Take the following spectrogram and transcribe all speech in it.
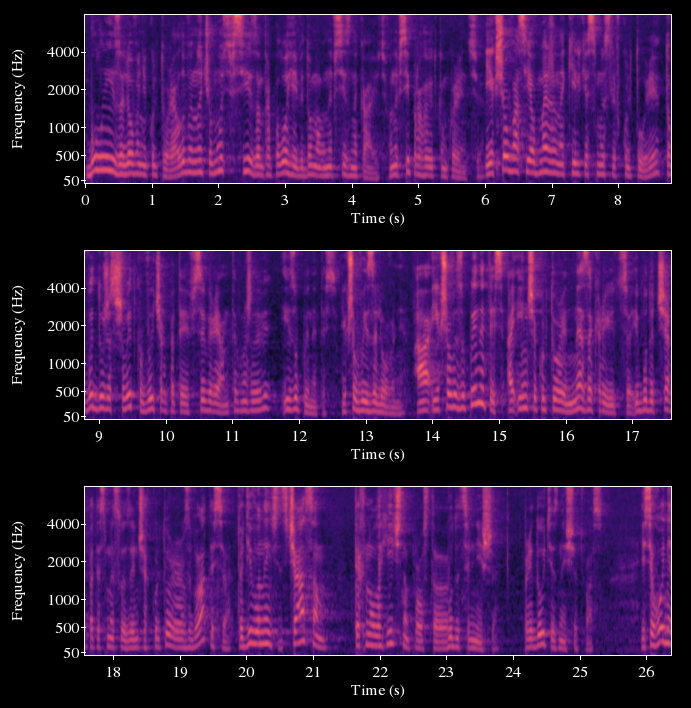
були ізольовані культури, але вони чомусь всі з антропології відомо, вони всі зникають, вони всі програють конкуренцію. І якщо у вас є обмежена кількість смислів в культурі, то ви дуже швидко вичерпаєте всі варіанти можливі і зупинитесь, якщо ви ізольовані. А якщо ви зупинитесь, а інші культури не закриються і будуть черпати смисли з інших культур і розвиватися, тоді вони з часом технологічно просто будуть сильніші прийдуть і знищать вас. І сьогодні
